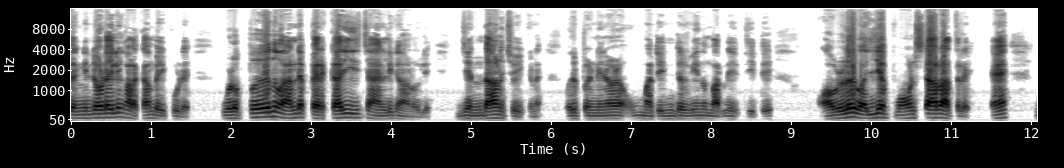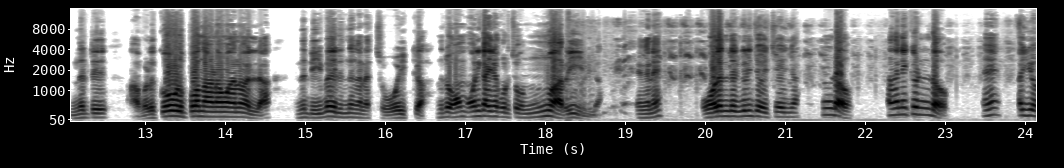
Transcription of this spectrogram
തെങ്ങിന്റെ ഉടയിലും കളക്കാൻ പോയിക്കൂടെ? ഉളുപ്പ് എന്ന് പറഞ്ഞ പെരക്കാരി ഈ ചാനലിൽ കാണൂലേ? ഇത് എന്താണ് ചോദിക്കണേ ഒരു പെണ്ണിനോട് മറ്റേ ഇന്റർവ്യൂ എന്നും പറഞ്ഞിരുത്തിയിട്ട് അവൾ വലിയ പോൺ സ്റ്റാർ അത്രേ ഏഹ് എന്നിട്ട് അവൾക്കോ എളുപ്പോ നാണമാനോ അല്ല എന്നിട്ട് ഇവ ഇരുന്ന് ഇങ്ങനെ ചോദിക്കുക എന്നിട്ട് ഓ ഓനിക്ക് അതിനെ കുറിച്ച് ഒന്നും അറിയില്ല. എങ്ങനെ? ഓളെന്തെങ്കിലും ചോദിച്ചു കഴിഞ്ഞാ ഉണ്ടോ? അങ്ങനെയൊക്കെ ഉണ്ടോ? ഏ? അയ്യോ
